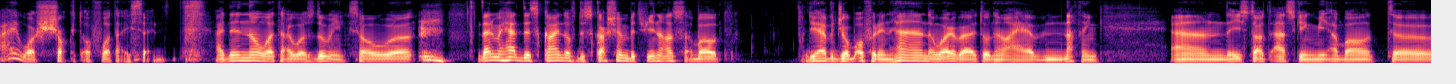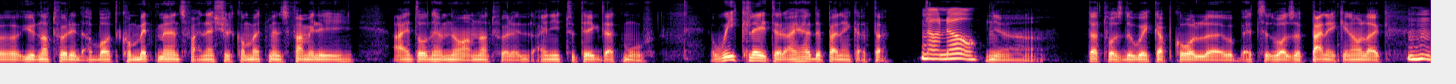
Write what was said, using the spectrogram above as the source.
i was shocked of what i said. I didn't know what i was doing. So uh, then we had this kind of discussion between us about do you have a job offer in hand and whatever? I told him i have nothing. And he started asking me about uh, you're not worried about commitments financial commitments family I told him, no, I'm not worried. I need to take that move. A week later, I had a panic attack. No, no. Yeah. That was the wake up call. Uh, it, was a panic, you know, like, mm-hmm.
